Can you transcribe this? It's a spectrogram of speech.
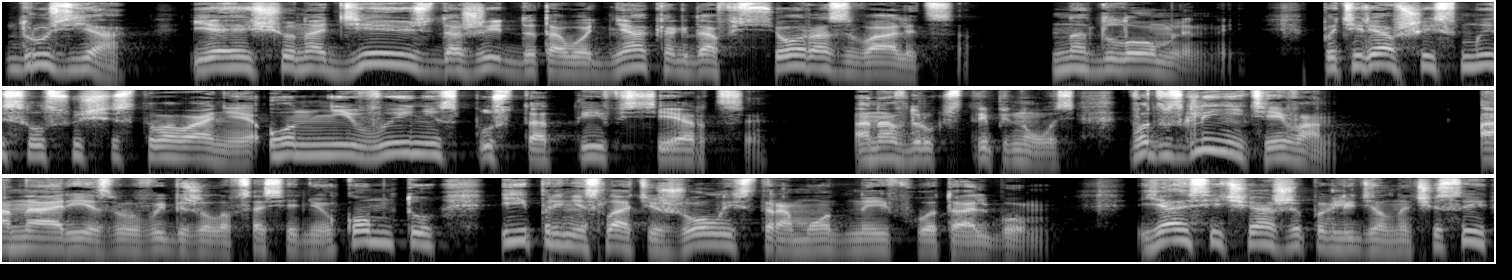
«Друзья, я еще надеюсь дожить до того дня, когда все развалится». Надломленный, потерявший смысл существования, он не вынес пустоты в сердце. Она вдруг встрепенулась. «Вот взгляните, Иван!» Она резво выбежала в соседнюю комнату и принесла тяжелый старомодный фотоальбом. Я сейчас же поглядел на часы,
